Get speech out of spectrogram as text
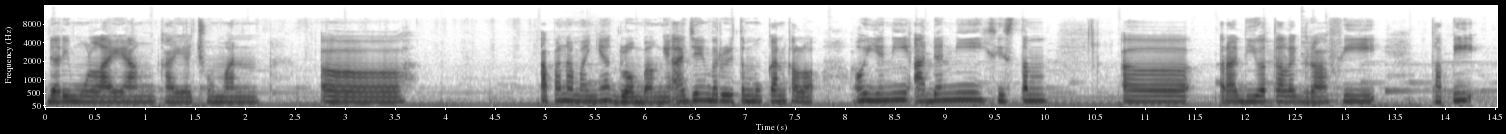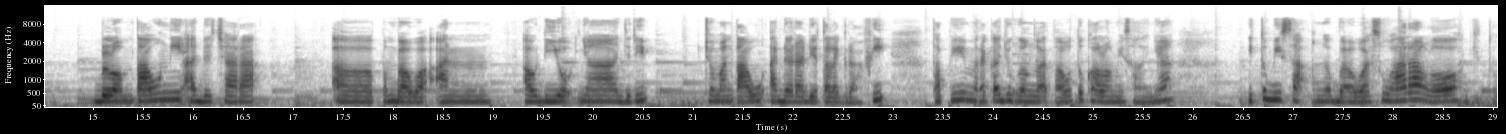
dari mulai yang kayak cuman uh, apa namanya gelombangnya aja yang baru ditemukan kalau oh iya nih ada nih sistem uh, radio telegrafi tapi belum tahu nih ada cara uh, pembawaan audionya jadi cuman tahu ada radio telegrafi tapi mereka juga nggak tahu tuh kalau misalnya itu bisa ngebawa suara loh gitu.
